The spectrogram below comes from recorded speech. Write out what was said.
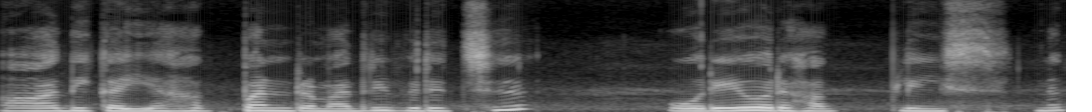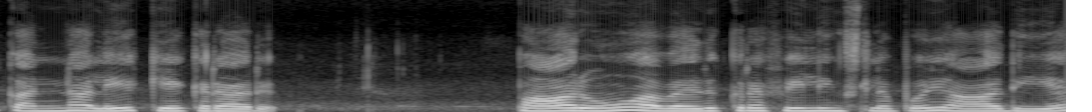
ஆதி கையை ஹக் பண்ணுற மாதிரி விரித்து ஒரே ஒரு ஹக் ப்ளீஸ்னு கண்ணாலே கேட்குறாரு பாரும் அவள் இருக்கிற ஃபீலிங்ஸில் போய் ஆதியை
